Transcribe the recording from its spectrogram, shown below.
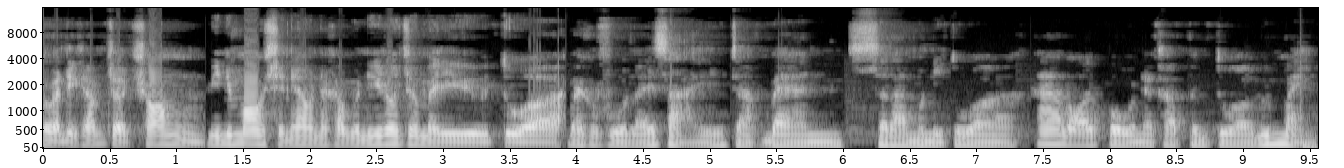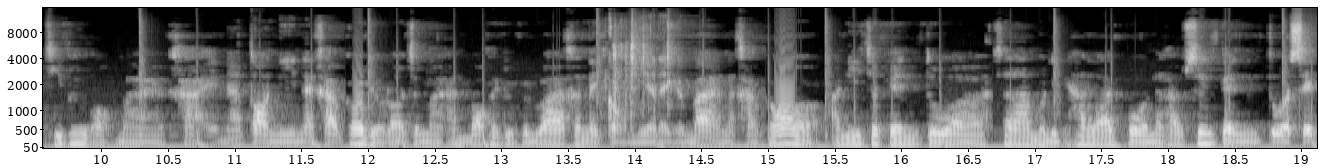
สวัสดีครับจากช่อง Minimal Channel นะครับ วันนี้เราจะมารีวิวตัวไมโครโฟนไร้สายจากแบรนด์ s a r a m o n i c ตัว 500 Pro นะครับ เป็นตัวรุ่นใหม่ที่เพิ่งออกมาขายนะตอนนี้นะครับ ก็เดี๋ยวเราจะมาอันบ็อกให้ดูกันว่าข้างในกล่องมีอะไรกันบ้างนะครับ ก็อันนี้จะเป็นตัว s a r a m o n i c 500 Pro นะครับ ซึ่งเป็นตัวเซต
